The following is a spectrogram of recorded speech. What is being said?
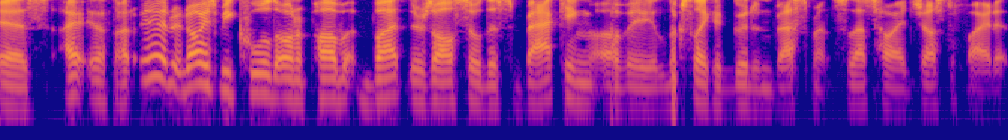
as I, I thought eh, it'd always be cool to own a pub, but there's also this backing of a looks like a good investment. So that's how I justified it.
